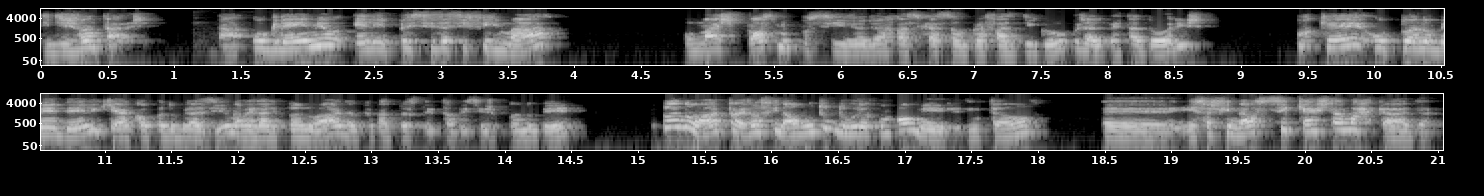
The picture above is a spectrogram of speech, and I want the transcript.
de desvantagem. Tá? O Grêmio ele precisa se firmar o mais próximo possível de uma classificação para a fase de grupos da Libertadores, porque o plano B dele, que é a Copa do Brasil, na verdade, plano A, né, o Campeonato Brasileiro talvez seja o plano B, o plano A traz uma final muito dura com o Palmeiras. Então, é, essa final sequer está marcada.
